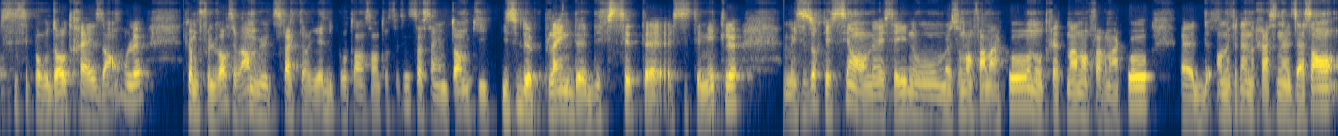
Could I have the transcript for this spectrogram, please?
si c'est pour d'autres raisons, là, comme vous pouvez le voir, c'est vraiment multifactoriel, l'hypotension. C'est un symptôme qui est issu de plein de déficits euh, systémiques. Là. Mais c'est sûr que si on a essayé nos mesures non pharmaco, nos traitements non pharmaco, euh, on a fait une rationalisation,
